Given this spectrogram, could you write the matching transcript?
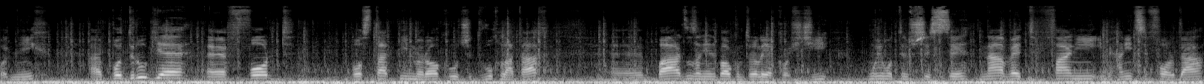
od, nich. Po drugie, Ford w ostatnim roku czy dwóch latach bardzo zaniedbał kontrolę jakości. Mówią o tym wszyscy, nawet fani i mechanicy Forda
